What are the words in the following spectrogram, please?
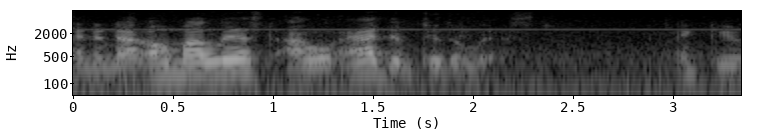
and they're not on my list, I will add them to the list. Thank you.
